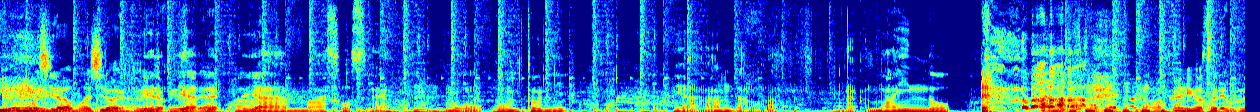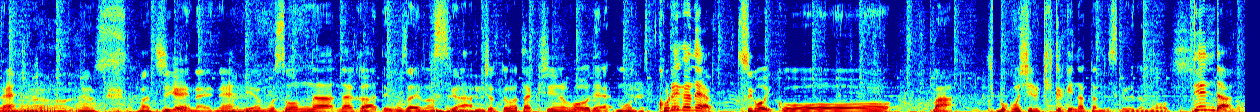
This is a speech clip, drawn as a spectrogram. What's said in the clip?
いい面白い面白い教いや育いやいやまあそうっすねもう本当にいやなんだろうななんかマインド わかるよそれもね、うんうん間違いないね、いやもうそんな中でございますがちょっと私の方でもうこれがねすごいこうまあ僕も知るきっかけになったんですけれどもテンダーの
